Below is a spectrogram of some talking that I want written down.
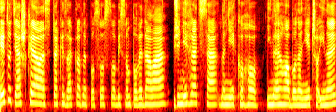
je to ťažké, ale asi také základné posolstvo by som povedala, že nehrať sa na niekoho iného alebo na niečo iné,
